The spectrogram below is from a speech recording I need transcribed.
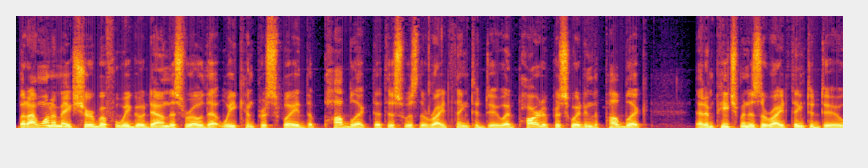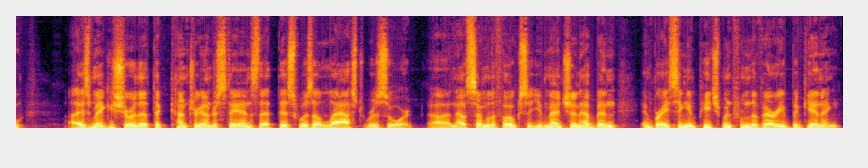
But I want to make sure before we go down this road that we can persuade the public that this was the right thing to do. And part of persuading the public that impeachment is the right thing to do uh, is making sure that the country understands that this was a last resort. Uh, now, some of the folks that you mentioned have been embracing impeachment from the very beginning.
